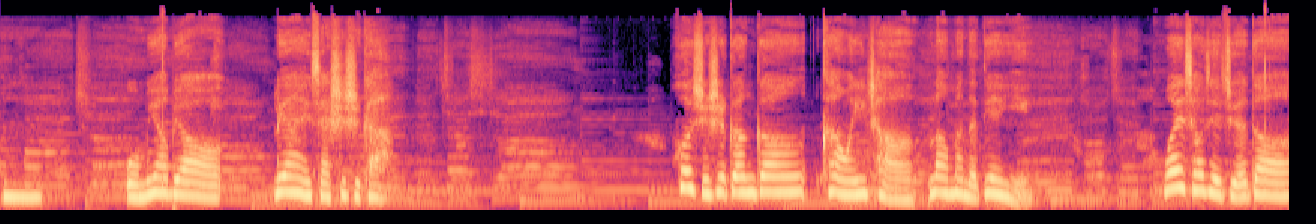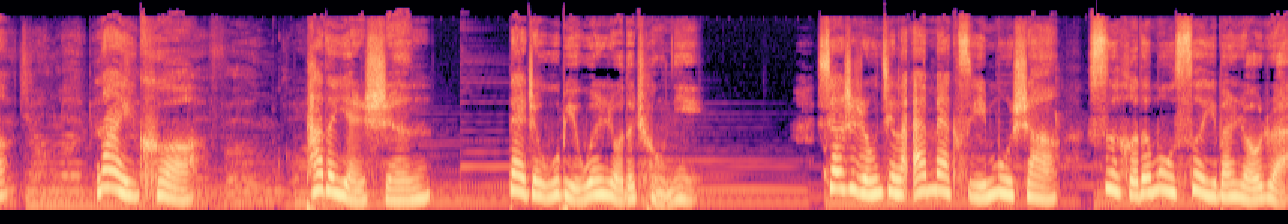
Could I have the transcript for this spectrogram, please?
嗯，我们要不要恋爱一下试试看？或许是刚刚看完一场浪漫的电影。Y 小姐觉得，那一刻，他的眼神带着无比温柔的宠溺，像是融进了 IMAX 银幕上四合的暮色一般柔软。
